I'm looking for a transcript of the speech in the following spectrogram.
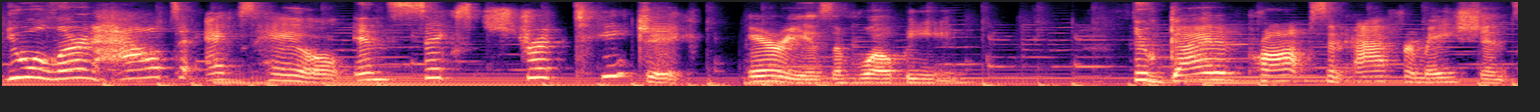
you will learn how to exhale in six strategic areas of well being. Through guided prompts and affirmations,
